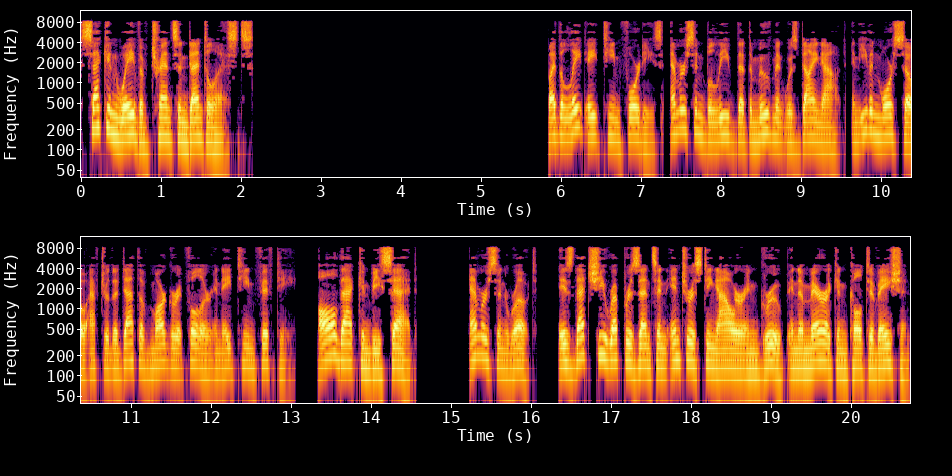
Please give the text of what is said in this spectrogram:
Second wave of Transcendentalists By the late 1840s, Emerson believed that the movement was dying out, and even more so after the death of Margaret Fuller in 1850. "'All that can be said,' Emerson wrote, is that she represents an interesting hour and group in American cultivation.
